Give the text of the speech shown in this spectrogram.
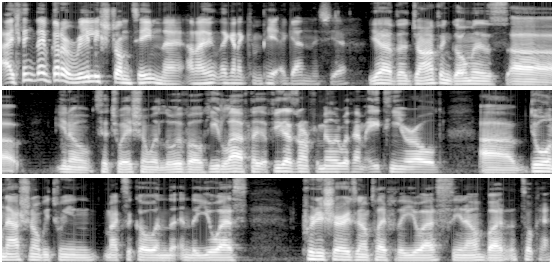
I think they've got a really strong team there, and I think they're going to compete again this year. Yeah, the Jonathan Gomez, uh, you know, situation with Louisville. He left. If you guys aren't familiar with him, 18 year old, uh, dual national between Mexico and the and the U.S. Pretty sure he's going to play for the U.S. You know, but it's okay.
